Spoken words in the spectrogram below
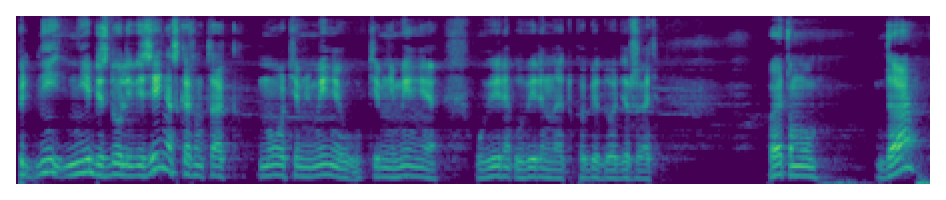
не, не без доли везения, скажем так, но тем не менее, тем не менее уверен, уверен на эту победу одержать. Поэтому, да,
